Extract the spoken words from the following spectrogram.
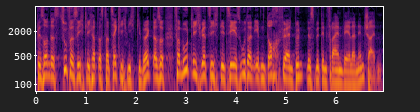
besonders zuversichtlich hat das tatsächlich nicht gewirkt. Also vermutlich wird sich die CSU dann eben doch für ein Bündnis mit den Freien Wählern entscheiden.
